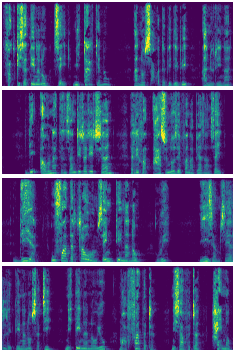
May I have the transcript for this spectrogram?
fatokisan-tenanao zay mitarika anao anao zavatra be deaibe anyorina any de ao anatin'zany retrarehetra zany rehefa azonao zay fanabeazan'zay dia ho fantatrao am'zay ny tenanao hoe Iza amin'izay ary ilay tenanao satria ny tenanao io mahafantatra ny zavatra hainao.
